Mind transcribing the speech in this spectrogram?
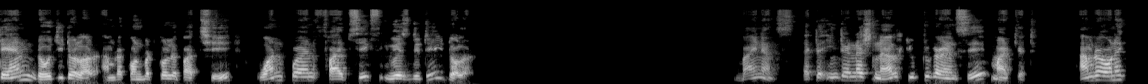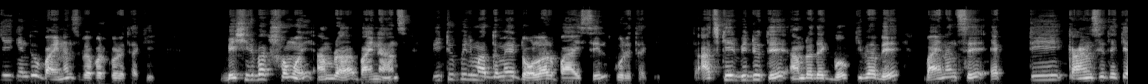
টেন ডোজি ডলার আমরা কনভার্ট করলে পাচ্ছি one point five six USDT dollar Binance একটা ইন্টারন্যাশনাল ক্রিপ্টোকারেন্সি মার্কেট আমরা অনেকেই কিন্তু বাইন্যান্স ব্যবহার করে থাকি। বেশিরভাগ সময় আমরা বাইন্যান্স পিটুপির মাধ্যমে ডলার বাই সেল করে থাকি। আজকের ভিডিওতে আমরা দেখব কীভাবে বাইন্যান্সে একটি কারেন্সি থেকে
